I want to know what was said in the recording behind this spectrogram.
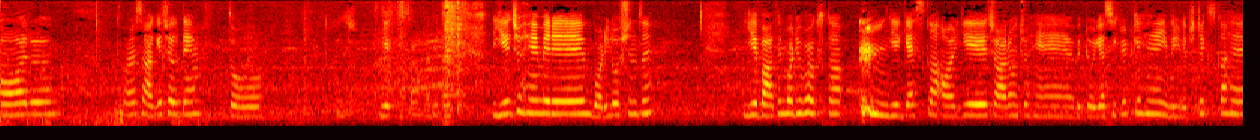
और थोड़ा सा आगे चलते हैं तो ये कहाँ ये जो है मेरे बॉडी लोशंस हैं, ये बाथ एंड बॉडी वर्क्स का, ये गैस का, और ये चारों जो हैं विक्टोरिया सीक्रेट के हैं, ये मेरी लिपस्टिक्स का है।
